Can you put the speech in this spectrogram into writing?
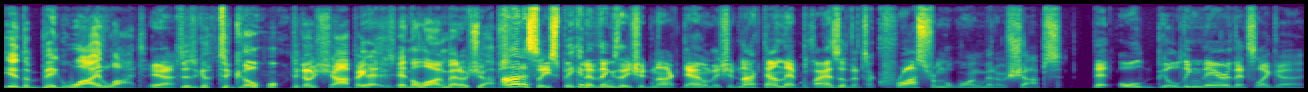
in the big Y lot. Yeah. to go to go to go shopping in the Longmeadow shops. Honestly, speaking of things they should knock down, they should knock down that plaza that's across from the Longmeadow shops. That old building there that's like a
